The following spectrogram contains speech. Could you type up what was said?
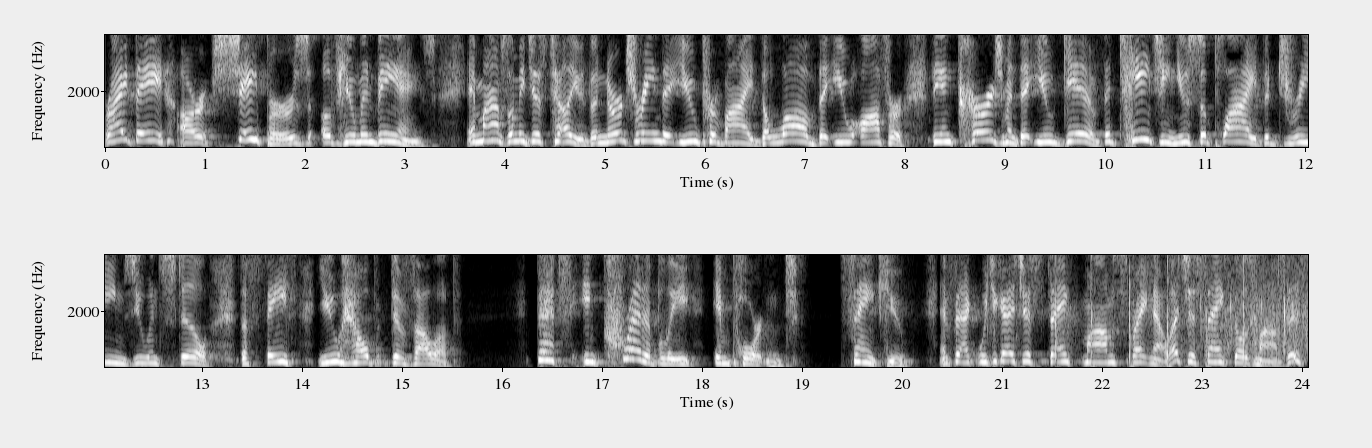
right? They are shapers of human beings. And moms, let me just tell you, the nurturing that you provide, the love that you offer, the encouragement that you give, the teaching you supply, the dreams you instill, the faith you help develop. That's incredibly important. Thank you. In fact, would you guys just thank moms right now? Let's just thank those moms. This,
